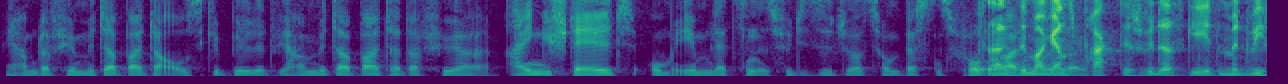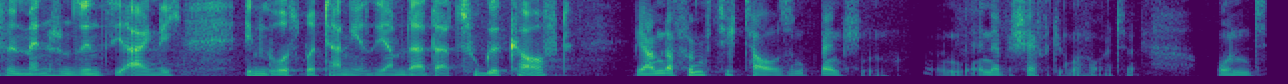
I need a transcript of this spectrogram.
Wir haben dafür Mitarbeiter ausgebildet, wir haben Mitarbeiter dafür eingestellt, um eben letztendlich für die Situation bestens vorbereitet Sagen Sie mal ganz praktisch, wie das geht. Mit wie vielen Menschen sind Sie eigentlich in Großbritannien? Sie haben da dazu gekauft? Wir haben da 50.000 Menschen in der Beschäftigung heute. Und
